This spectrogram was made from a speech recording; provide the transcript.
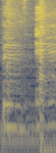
It.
